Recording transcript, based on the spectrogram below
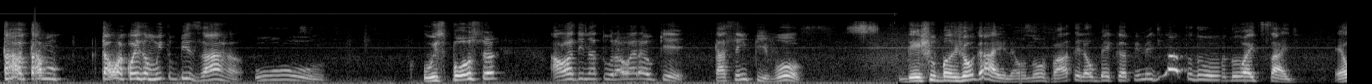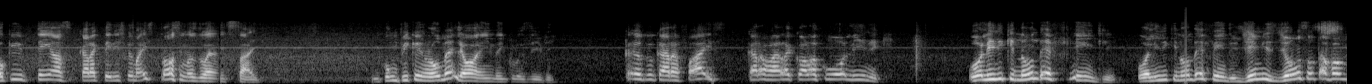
tá, tá, tá uma coisa muito bizarra. O, o Spolster, a ordem natural era o quê? Tá sem pivô, deixa o Ban jogar. Ele é um novato, ele é o backup imediato do, do Whiteside. É o que tem as características mais próximas do Whiteside. E com um pick and roll melhor ainda, inclusive. O que o cara faz? O cara vai lá e coloca o Olinick. O Olinick não defende. O Olinick não defende. O James Johnson tava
